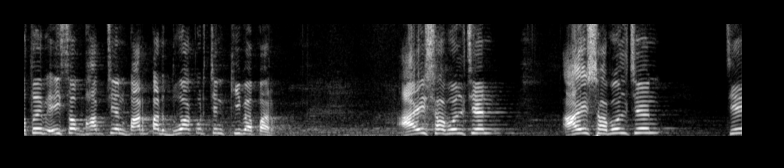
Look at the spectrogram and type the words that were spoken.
অতএব এইসব ভাবছেন, বারবার দোয়া করছেন, কি ব্যাপার? আয়েশা বলছেন আয়েশা বলছেন যে,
